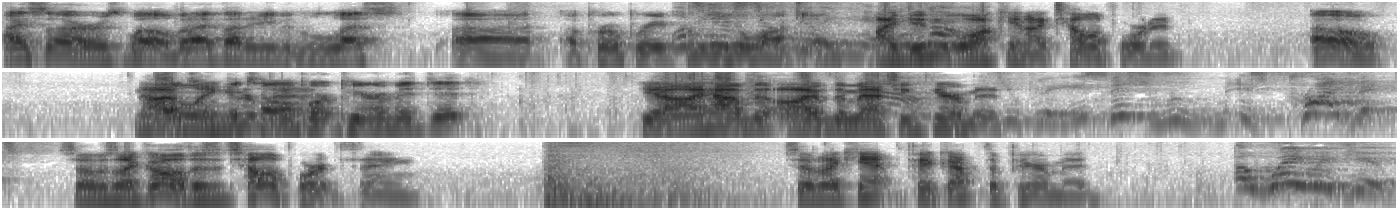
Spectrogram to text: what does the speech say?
I saw her as well, but I thought it even less uh, appropriate for me to walk in. here? I didn't walk in, I teleported. Oh, Now that's I'm laying what in the her teleport bed. pyramid did. Yeah, I have the I have the matching pyramid. You please. This room is private. So I was like, oh, there's a teleport thing. Except I can't pick up the pyramid. Away with you.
